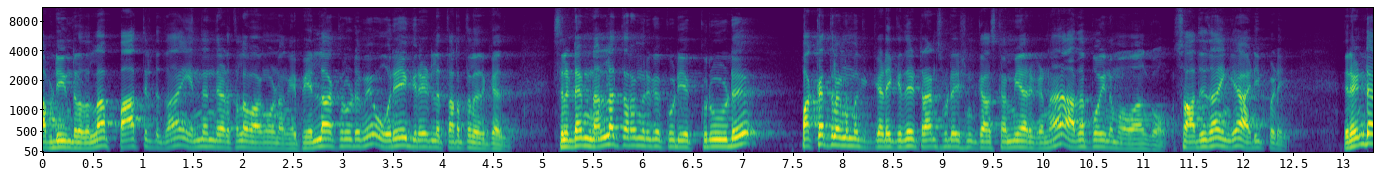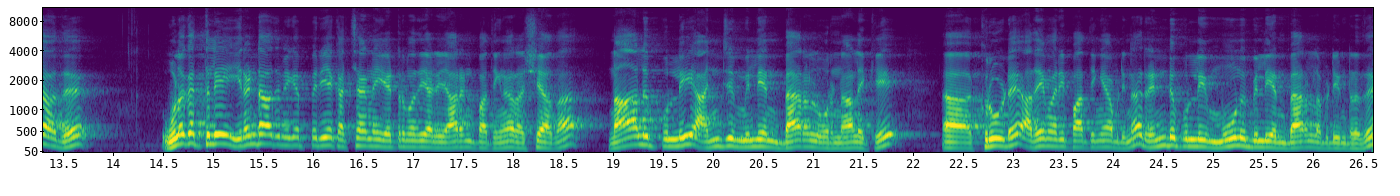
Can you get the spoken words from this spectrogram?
அப்படின்றதெல்லாம் பார்த்துட்டு தான் எந்தெந்த இடத்துல வாங்குவாங்க இப்போ எல்லா க்ரூடுமே ஒரே கிரேடில் தரத்தில் இருக்காது. சில டைம் நல்ல தரம் இருக்கக்கூடிய க்ரூடு பக்கத்தில் நமக்கு கிடைக்குது டிரான்ஸ்போர்ட்டேஷன் காஸ்ட் கம்மியாக இருக்குன்னா அதை போய் நம்ம வாங்குவோம். ஸோ அதுதான் இங்கே அடிப்படை. ரெண்டாவது உலகத்திலே இரண்டாவது மிகப்பெரிய கச்சா எண்ணெய் ஏற்றுமதியாளர் யாருன்னு பார்த்தீங்கன்னா ரஷ்யா தான். நாலு புள்ளி அஞ்சு மில்லியன் பேரல் ஒரு நாளைக்கு க்ரூடு அதே மாதிரி பார்த்தீங்க அப்படின்னா ரெண்டு புள்ளி மூணு பில்லியன் பேரல் அப்படின்றது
